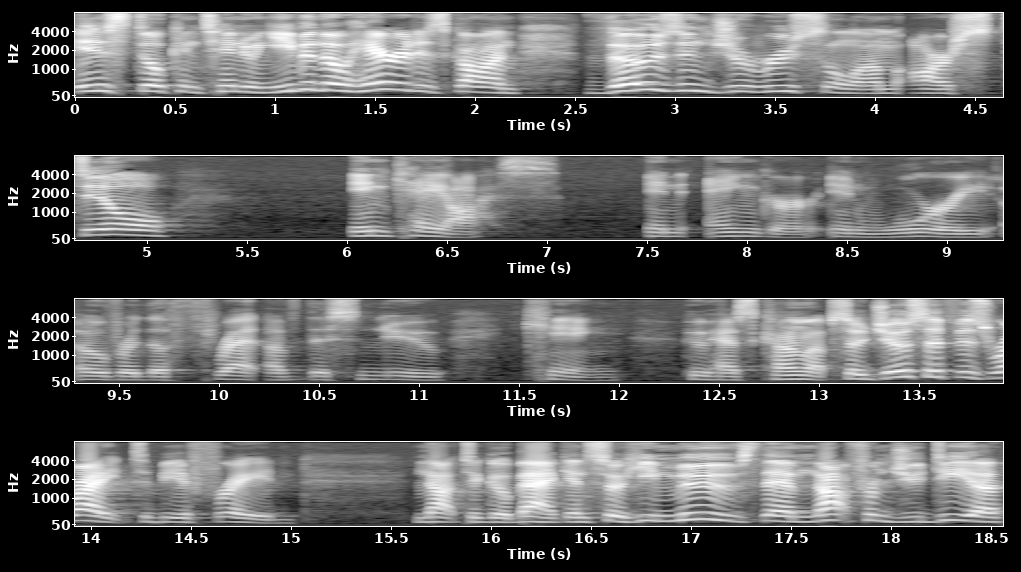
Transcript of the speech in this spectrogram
is still continuing. Even though Herod is gone, those in Jerusalem are still in chaos, in anger, in worry over the threat of this new king who has come up. So Joseph is right to be afraid not to go back. And so he moves them not from Judea,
